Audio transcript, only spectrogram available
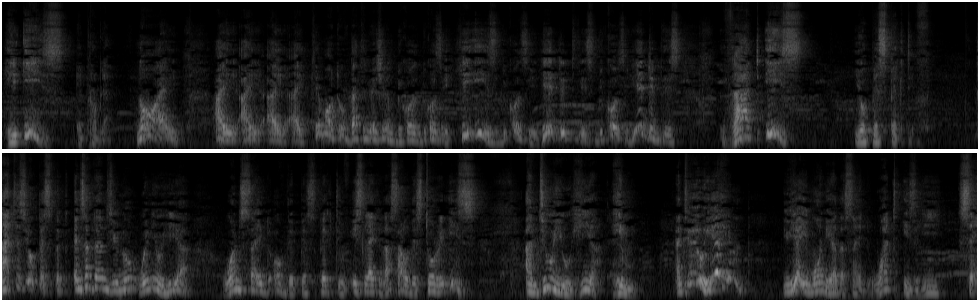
he is a problem. No, I I, I, I, I came out of that relation because, because he is, because he did this, because he did this. That is your perspective. That is your perspective. And sometimes, you know, when you hear one side of the perspective, it's like that's how the story is. Until you hear him. Until you hear him. You hear him on the other side. What is he saying?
